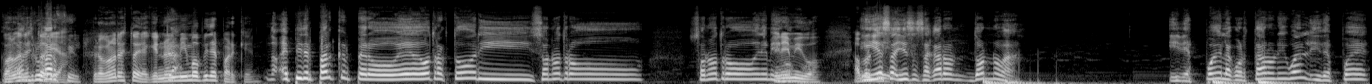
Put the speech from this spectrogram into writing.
Con otra Andrew historia. Garfield. Pero con otra historia, que no es el mismo Peter Parker. No, es Peter Parker, pero es otro actor y son otro. Son otro enemigo. Enemigo. Ah, y, esa, y esa sacaron dos nomás. Y después la cortaron igual y después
